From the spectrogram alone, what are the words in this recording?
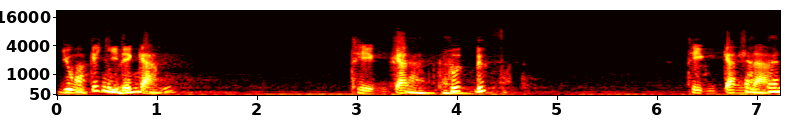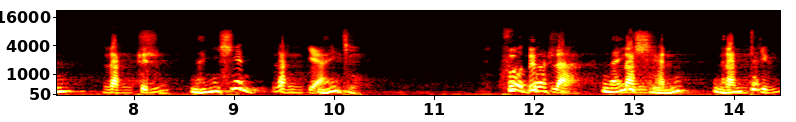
Dùng cái gì để cảm? thiện căn phước đức. Thiện căn là năng tính năng giải phước đức là năng hành năng chứng.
